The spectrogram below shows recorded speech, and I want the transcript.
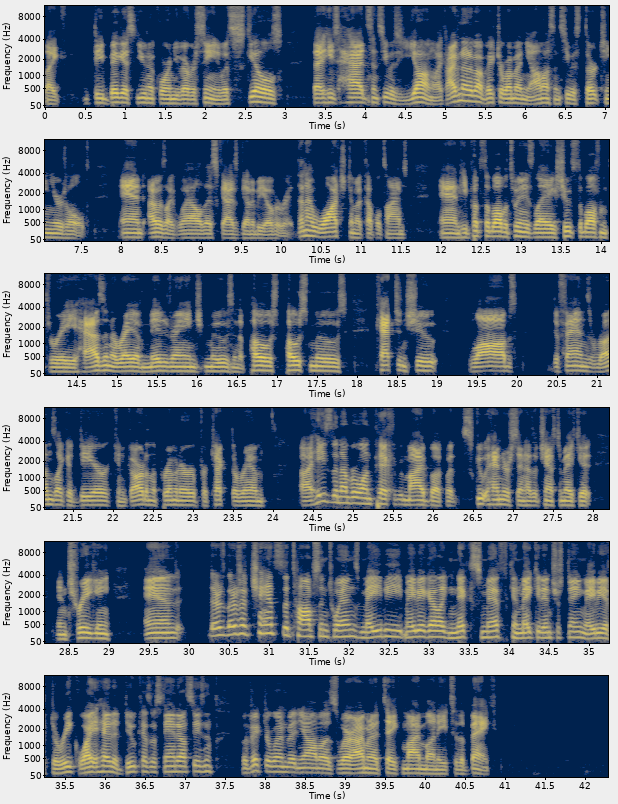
like the biggest unicorn you've ever seen with skills that he's had since he was young. Like I've known about Victor Wembanyama since he was 13 years old, and I was like, well, this guy's gonna be overrated. Then I watched him a couple times, and he puts the ball between his legs, shoots the ball from three, has an array of mid range moves in the post, post moves, catch and shoot, lobs, defends, runs like a deer, can guard on the perimeter, protect the rim. Uh, he's the number one pick in my book, but Scoot Henderson has a chance to make it intriguing. And there's there's a chance the Thompson twins, maybe maybe a guy like Nick Smith can make it interesting. Maybe if Dariq Whitehead at Duke has a standout season, but Victor Wembanyama is where I'm going to take my money to the bank.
